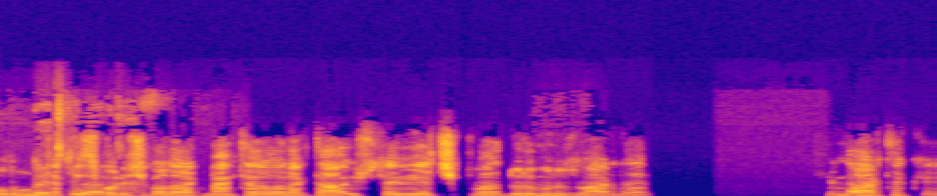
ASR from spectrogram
olumlu etkilerdi. Psikolojik olarak, mental olarak daha üst seviyeye çıkma durumunuz vardı. Şimdi artık e,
